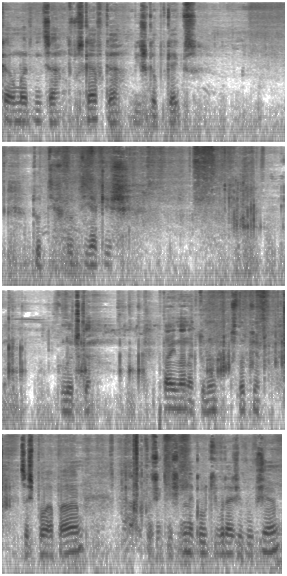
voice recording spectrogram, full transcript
kałamarnica, truskawka, biszkop keks, tutti frutti jakieś, kuleczka tajna, na którą ostatnio coś połapałem, ale też jakieś inne kulki w razie W wziąłem.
